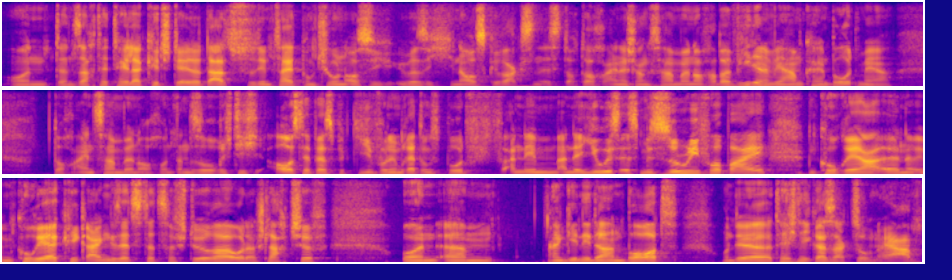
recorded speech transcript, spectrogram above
Und dann sagt der Taylor Kitsch, der da zu dem Zeitpunkt schon aus sich, über sich hinausgewachsen ist, doch, doch, eine Chance haben wir noch, aber wie denn? Wir haben kein Boot mehr. Doch, eins haben wir noch. Und dann so richtig aus der Perspektive von dem Rettungsboot an, dem, an der USS Missouri vorbei, ein Korea, äh, im Koreakrieg eingesetzter Zerstörer oder Schlachtschiff. Und ähm, dann gehen die da an Bord und der Techniker sagt so, naja,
